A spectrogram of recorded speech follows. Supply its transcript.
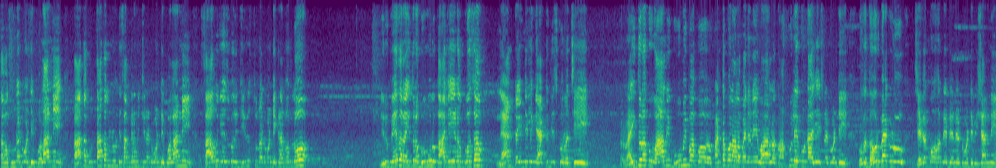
తమకు ఉన్నటువంటి పొలాన్ని తాత ముత్తాతల నుండి సంక్రమించినటువంటి పొలాన్ని సాగు చేసుకొని జీవిస్తున్నటువంటి క్రమంలో నిరుపేద రైతుల భూములు కాజేయడం కోసం ల్యాండ్ టైటిలింగ్ యాక్ట్ తీసుకొని వచ్చి రైతులకు వాళ్ళ భూమి పంట పొలాలపైననే వాళ్ళకు హక్కు లేకుండా చేసినటువంటి ఒక దౌర్భాగ్యుడు జగన్మోహన్ రెడ్డి అనేటువంటి విషయాన్ని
